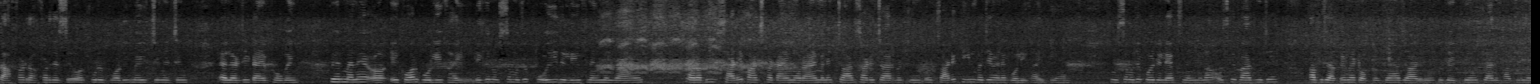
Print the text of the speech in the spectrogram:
ताफड़ ताफड़ जैसे और पूरे बॉडी में इचिंग इचिंग एलर्जी टाइप हो गई। फिर मैंने एक और गोली खाई, लेकिन उससे मुझे कोई रिलीफ नहीं मिल रहा है। और अभी साढ़े पाँच का टाइम हो रहा है, मैंने चार, साढ़े चार बजे तो साढ़े तीन बजे मैंने गोली खाई थी हम तो उससे मुझे कोई रिलैक्स नहीं मिला। उसके बाद मुझे अब जाकर मैं डॉक्टर के यहाँ जा रही हूँ तो देखती हूँ क्या दिखाती हूँ। मैं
